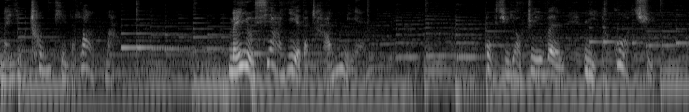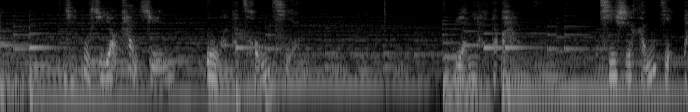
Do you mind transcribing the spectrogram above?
没有春天的浪漫，没有夏夜的缠绵，不需要追问你的过去，也不需要探寻我的从前，原来的爱。其实很简单，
